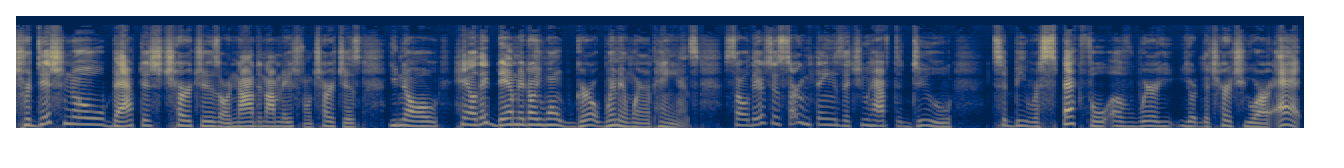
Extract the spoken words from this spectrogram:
traditional Baptist churches or non-denominational churches, you know, hell, they damn near don't even want girl women wearing pants. So there's just certain things that you have to do to be respectful of where you're the church you are at.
